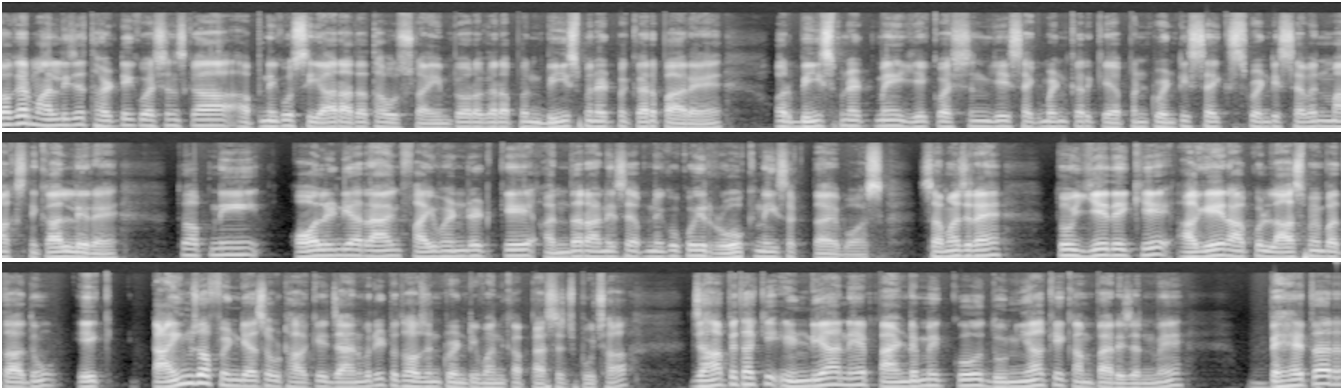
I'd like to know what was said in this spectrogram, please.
तो अगर मान लीजिए थर्टी क्वेश्चन का अपने को सी आता था उस टाइम पर और अगर अपन बीस मिनट में कर पा रहे हैं और बीस मिनट में ये क्वेश्चन ये सेगमेंट करके अपन twenty six twenty seven marks निकाल ले रहे हैं तो अपनी all India rank five hundred के अंदर आने से अपने को कोई रोक नहीं सकता है, बॉस। समझ रहे हैं? तो ये देखिए, अगेन आपको लास्ट में बता दूँ, एक टाइम्स ऑफ़ इंडिया से उठा के जनवरी 2021 का पैसेज पूछा, जहाँ पे था कि इंडिया ने पैंडमिक को दुनिया के कंपैरिजन में बेहतर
